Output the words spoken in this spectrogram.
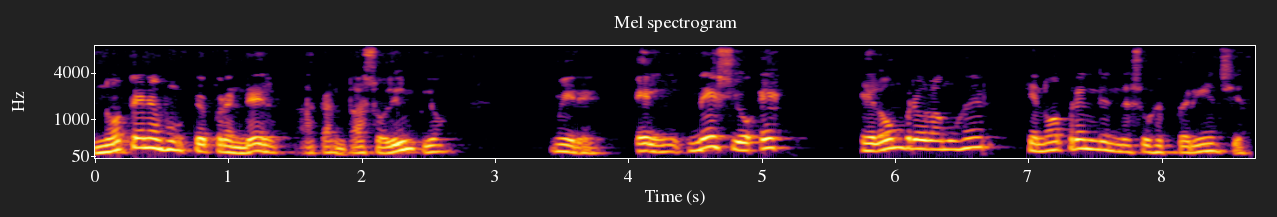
no tenemos que aprender a cantazo limpio. Mire, el necio es el hombre o la mujer que no aprenden de sus experiencias.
